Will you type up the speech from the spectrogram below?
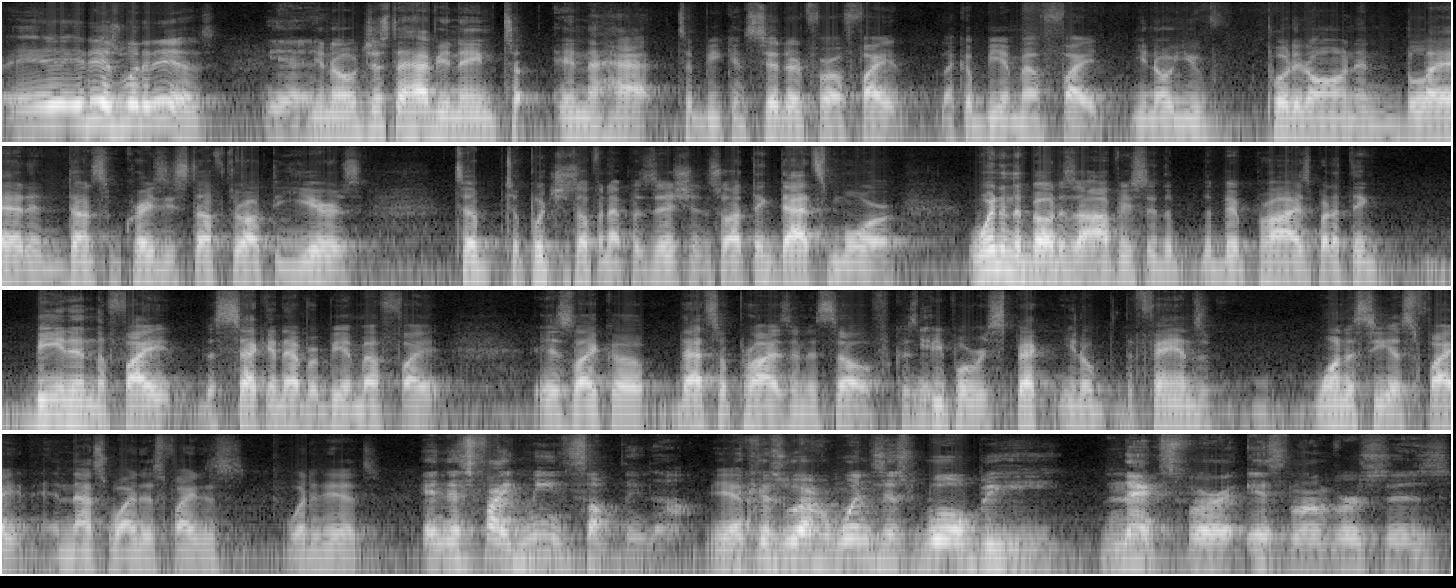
it, it is what it is. Yeah. You know, just to have your name t- in the hat to be considered for a fight like a BMF fight. You know, you've put it on and bled and done some crazy stuff throughout the years. to, to put yourself in that position. So I think that's more winning the belt is obviously the, the big prize, but I think being in the fight, the second ever BMF fight, is like a that's a prize in itself because people respect. You know, the fans want to see us fight, and that's why this fight is what it is. And this fight means something now. Yeah. Because whoever wins this will be next for Islam versus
